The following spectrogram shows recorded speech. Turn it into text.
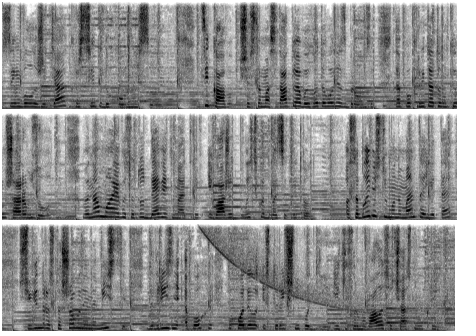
символ життя, краси та духовної сили. Цікаво, що сама статуя виготовлена з бронзи та покрита тонким шаром золота. Вона має висоту 9 метрів і важить близько 20 тонн. Особливістю монумента є те, що він розташований на місці, де в різні епохи походили історичні події, які формували сучасну Україну.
